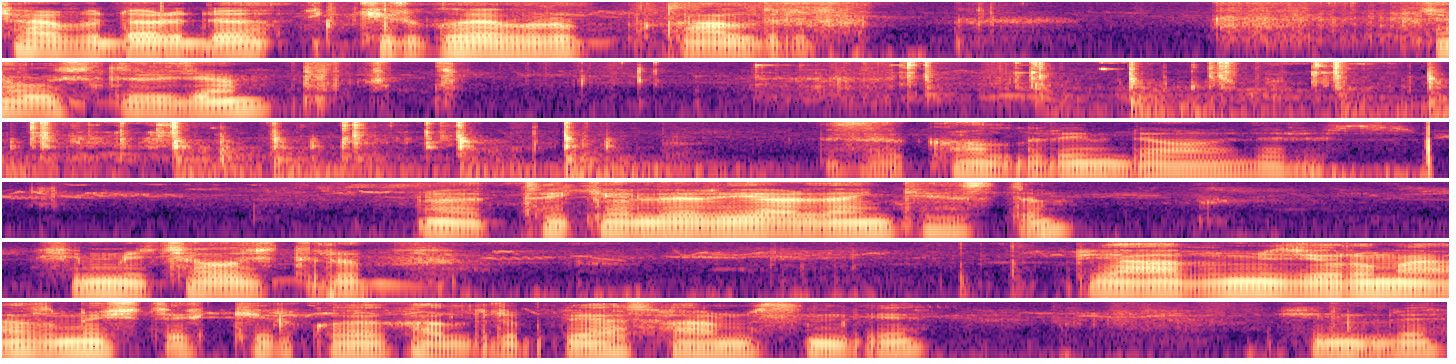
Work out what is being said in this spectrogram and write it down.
çarpı 4'ü kirkoya vurup kaldırıp çalıştıracağım. Sizi kaldırayım devam ederiz. Evet tekerleri yerden kestim. Şimdi çalıştırıp bir abimiz yoruma yazmıştı kirkoya kaldırıp biraz sarmasın diye. Şimdi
